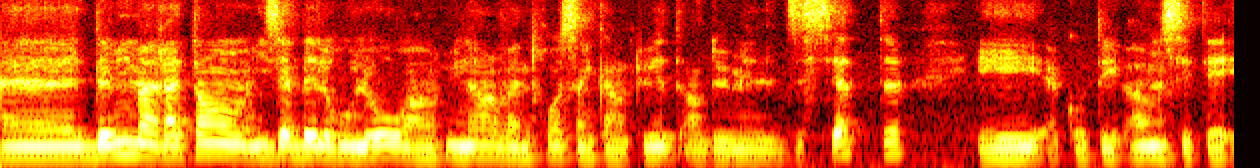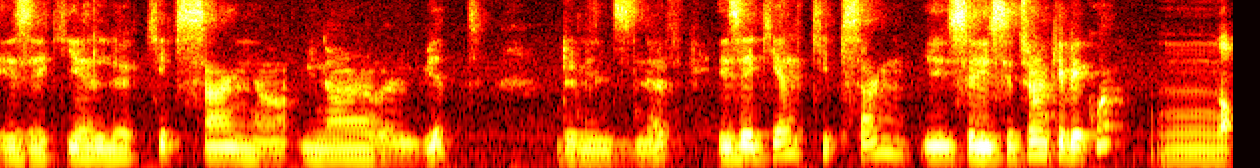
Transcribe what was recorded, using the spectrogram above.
Euh, demi-marathon, Isabelle Rouleau en 1h23-58 en 2017. Et à côté homme, c'était Ézéchiel Kipsang en 1h08 2019. Ézéchiel Kipsang, c'est-tu un Québécois? Non.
